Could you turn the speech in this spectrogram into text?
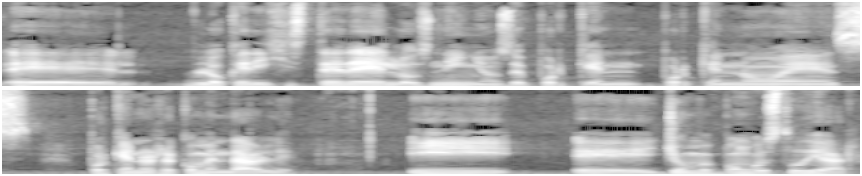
eh, lo que dijiste de los niños, de por qué, por qué no, es, por qué no es recomendable. Y eh, yo me pongo a estudiar,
